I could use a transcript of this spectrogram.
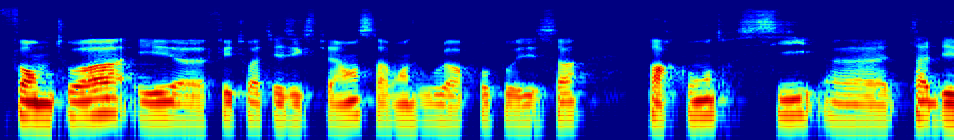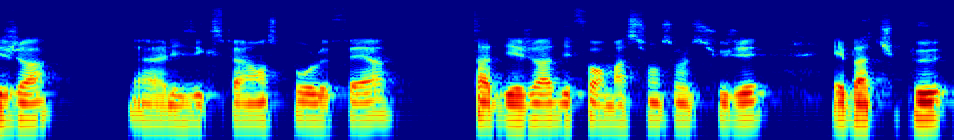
forme-toi et euh, fais-toi tes expériences avant de vouloir proposer ça. Par contre, si euh, tu as déjà euh, les expériences pour le faire, tu as déjà des formations sur le sujet, et bah, tu peux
